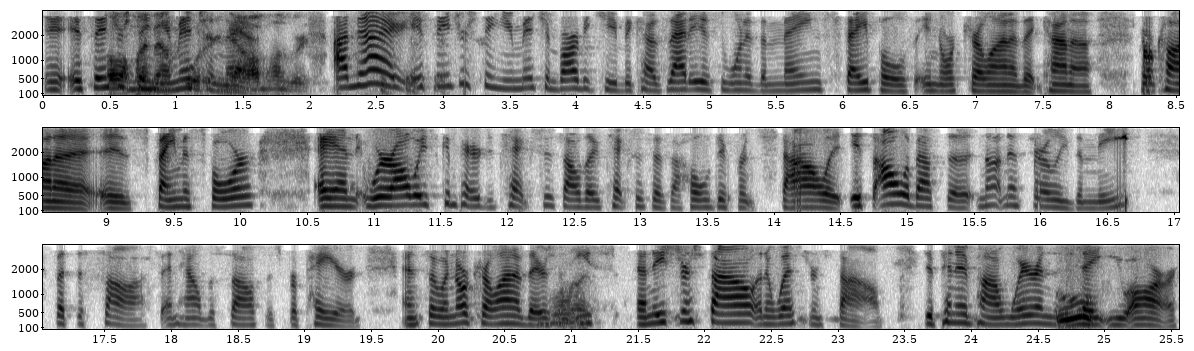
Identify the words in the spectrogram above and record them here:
It- It's oh, interesting you mentioned that. now. I'm hungry. I know. It's interesting you mentioned barbecue because that is one of the main staples in North Carolina that kind of North Carolina is famous for. And we're always compared to Texas, although Texas has a whole different style. It, it's all about the, not necessarily the meat, but the sauce and how the sauce is prepared. And so in North Carolina, there's an, east, an Eastern style and a Western style, depending upon where in the Ooh. state you are.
